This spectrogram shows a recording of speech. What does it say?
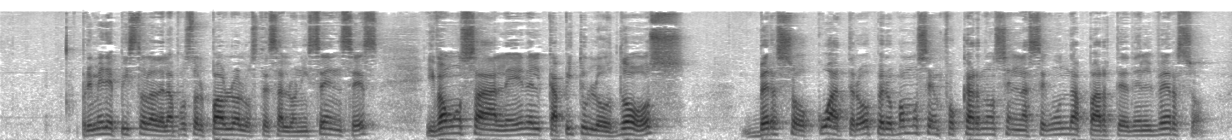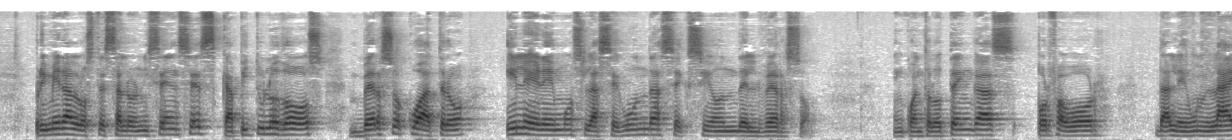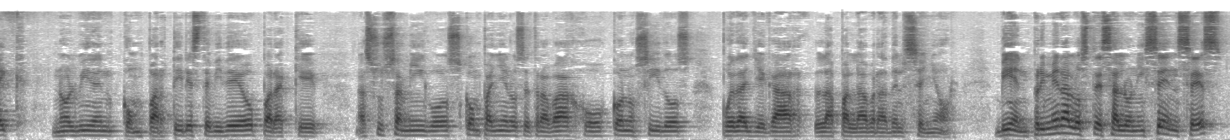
primera epístola del apóstol Pablo a los tesalonicenses, y vamos a leer el capítulo 2, verso 4, pero vamos a enfocarnos en la segunda parte del verso. Primera a los tesalonicenses, capítulo 2, verso 4, y leeremos la segunda sección del verso. En cuanto lo tengas, por favor, dale un like. No olviden compartir este video para que a sus amigos, compañeros de trabajo, conocidos, pueda llegar la palabra del Señor. Bien, primero a los tesalonicenses,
